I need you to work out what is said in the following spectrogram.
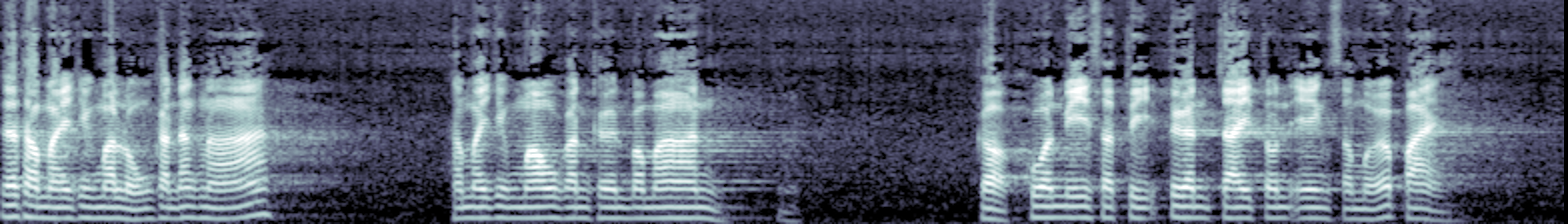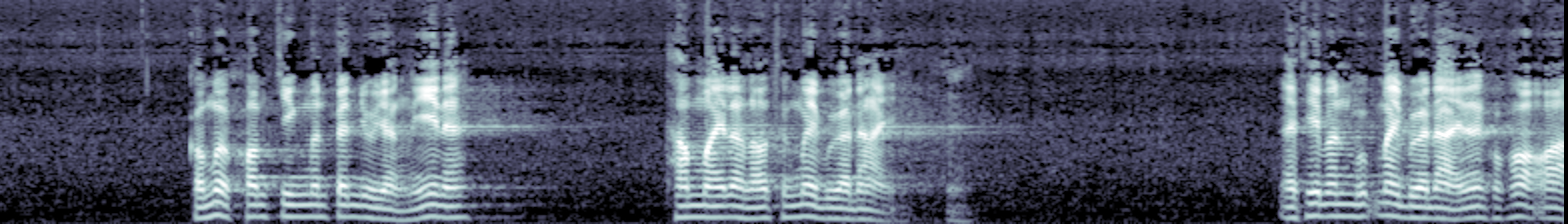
แล้วทำไมจึงมาหลงกันนักหนา ทำไมจึงเมากันเกินประมาณ ก็ควรมีสติเตือนใจตนเองเสมอไป ก็เมื่อความจริงมันเป็นอยู่อย่างนี้นะทำไมแล้วเราถึงไม่เบื่อหน่ายไอ้ที่มันไม่เบื่อหน่ายนั่นก็เพราะว่า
